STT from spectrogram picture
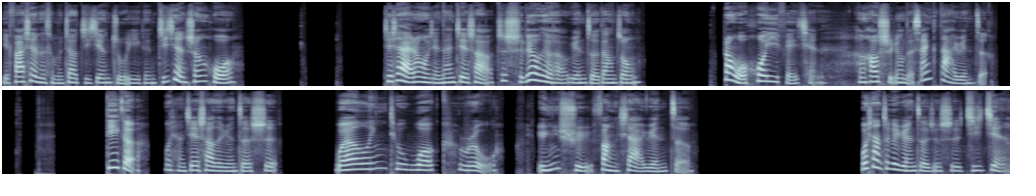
也发现了什么叫极简主义跟极简生活。接下来，让我简单介绍这十六条原则当中，让我获益匪浅、很好使用的三个大原则。第一个，我想介绍的原则是 “willing to walk rule”，允许放下原则。我想这个原则就是极简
